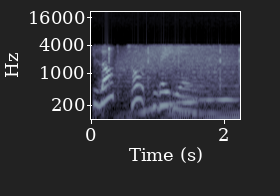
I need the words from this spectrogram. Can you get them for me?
Blog Talk Radio.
